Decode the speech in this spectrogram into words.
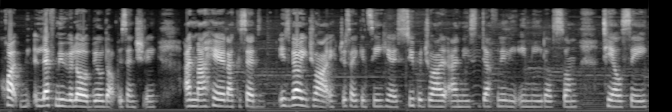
quite left me with a lot of build up essentially. And my hair like I said is very dry. Just like you can see here it's super dry and it's definitely in need of some TLC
